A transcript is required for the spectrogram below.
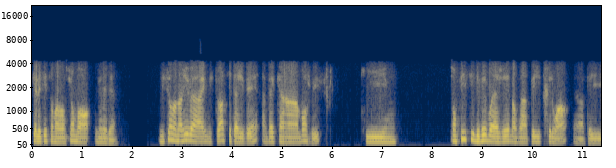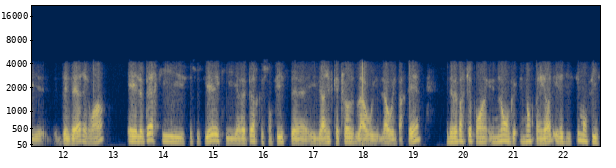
quelle était son invention dans le Neder. Ici, on en arrive à une histoire qui est arrivée avec un bon juif qui, son fils, il devait voyager dans un pays très loin, un pays désert et loin, et le père qui se souciait, qui avait peur que son fils, euh, il lui arrive quelque chose là où, là où il partait, il devait partir pour une longue, une longue période. Il a dit, si mon fils,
